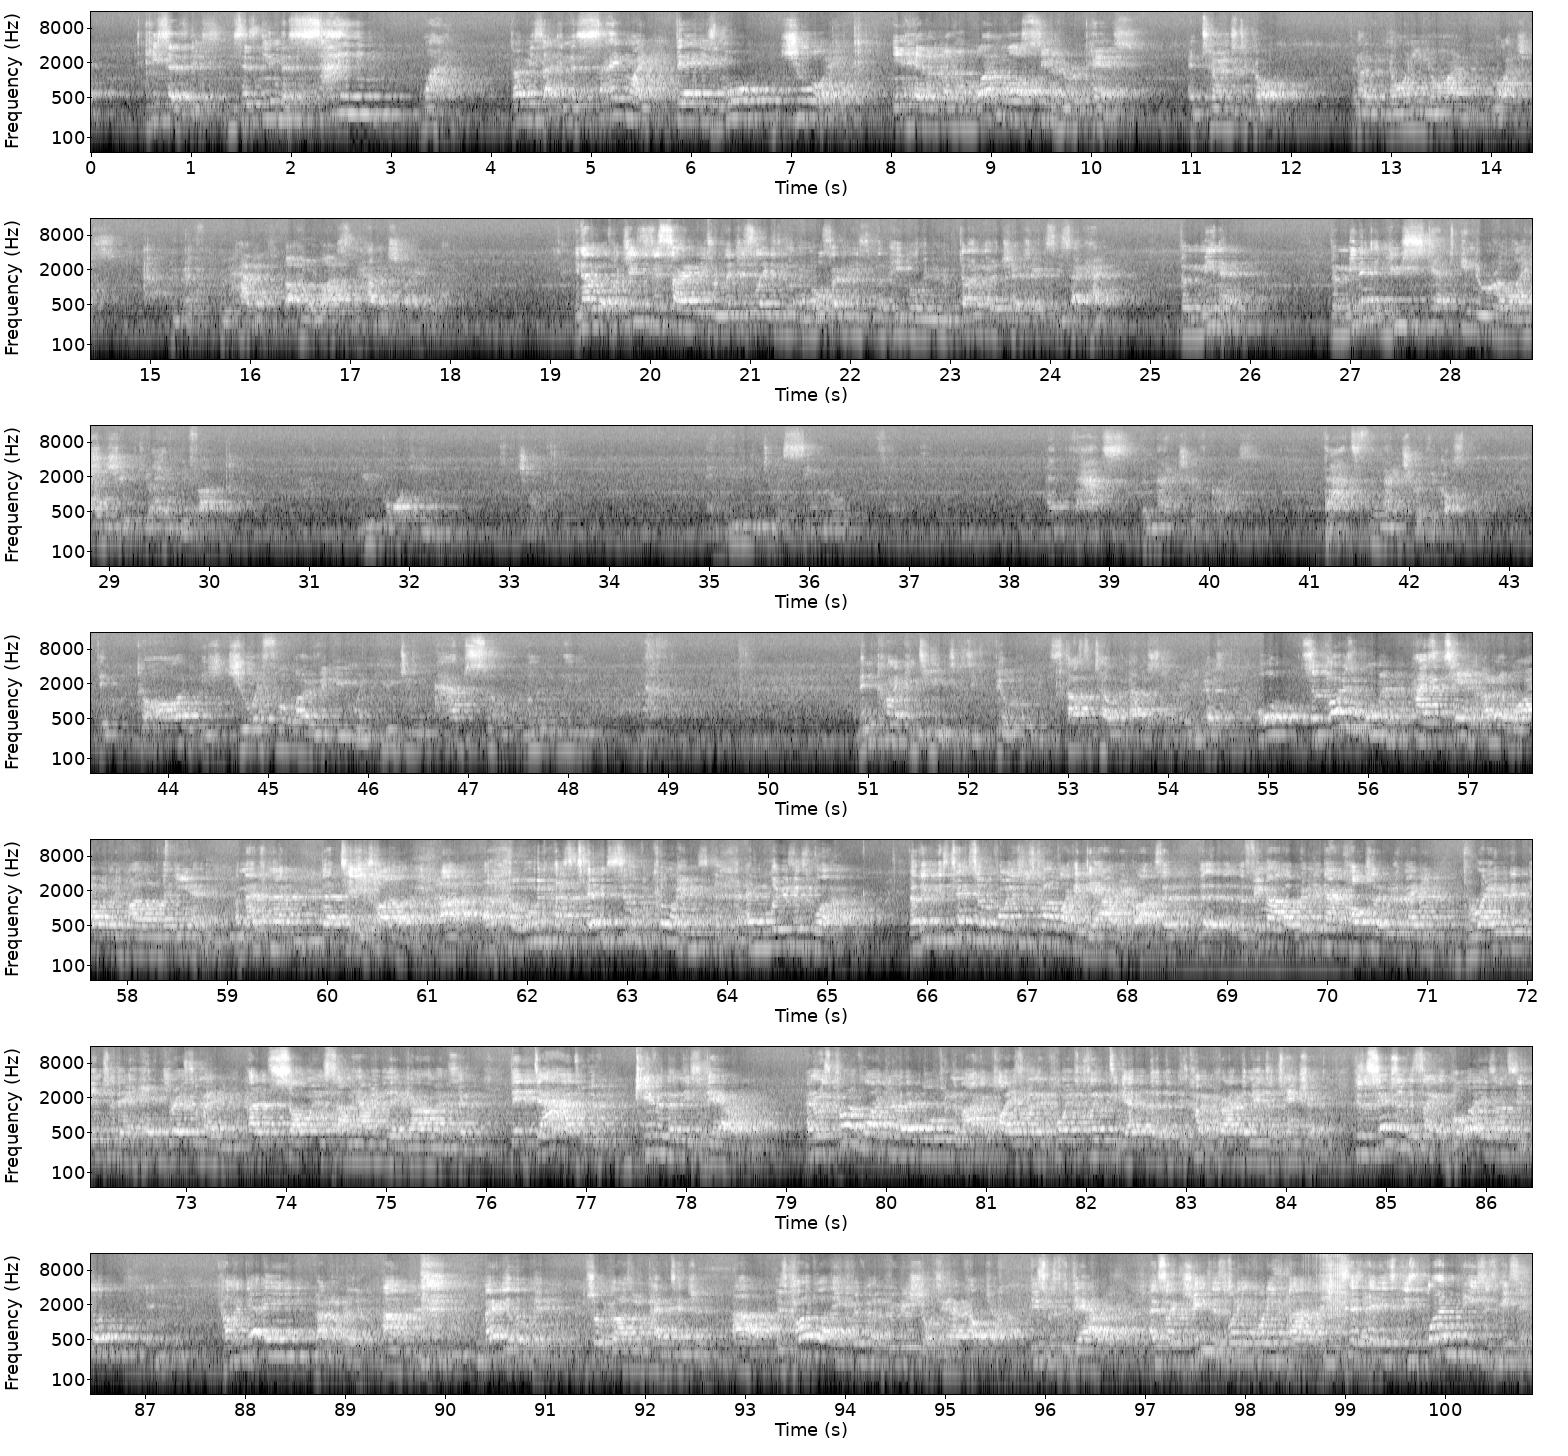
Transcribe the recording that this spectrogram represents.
he says this. He says, in the same way, don't miss that. In the same way, there is more joy in heaven over one lost sinner who repents and turns to God than over 99 righteous who, have, who haven't, but who are righteous and haven't strayed away. In other words, what Jesus is saying to these religious leaders and also to the people who, who don't go to church is he's saying, hey, the minute, the minute that you stepped into a relationship with your Heavenly Father, you brought him joy. And you didn't do a single thing. And that's the nature of grace. That's the nature of the gospel. That God is joyful over you when you do absolutely nothing. Then he kind of continues because he's building. He starts to tell another story. He goes, or suppose a woman has 10, I don't know why I've only highlighted the end. Imagine that, that T is highlighted. Uh, a woman has 10 silver coins and loses one. Now, think this 10 silver coins, was kind of like a dowry, right? So the, the, the female uh, women in that culture, they would have maybe braided it into their headdress or maybe had it sewn somehow into their garments. And their dads would have given them this dowry. And it was kind of like, you know, they walked through the marketplace and when the coins clinked together, the, the, it kind of grabbed the men's attention. Because essentially it was saying, boys, I'm single. Come and get me. No, not really. Um, maybe a little bit. I'm sure the guys would have paid attention. Uh, it's kind of like the equivalent of booty shorts in our culture. This was the dowry. And so Jesus, what he, what he, uh, he says, hey, this, this one piece is missing.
